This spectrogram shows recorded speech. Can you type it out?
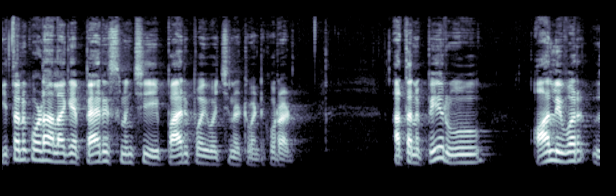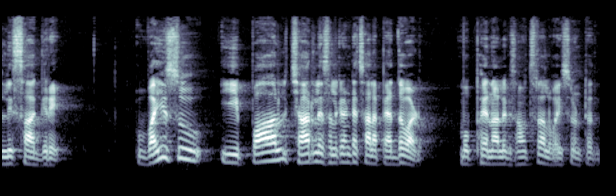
ఇతను కూడా అలాగే ప్యారిస్ నుంచి పారిపోయి వచ్చినటువంటి కుర్రాడు. అతని పేరు ఆలివర్ లిసాగ్రే. వయసు ఈ పాల్ చార్లెస్ల కంటే చాలా పెద్దవాడు. ముప్పై నాలుగు సంవత్సరాల వయసు ఉంటుంది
